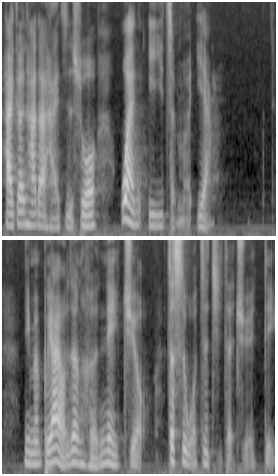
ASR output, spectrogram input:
还跟他的孩子说：“万一怎么样，你们不要有任何内疚，这是我自己的决定。”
